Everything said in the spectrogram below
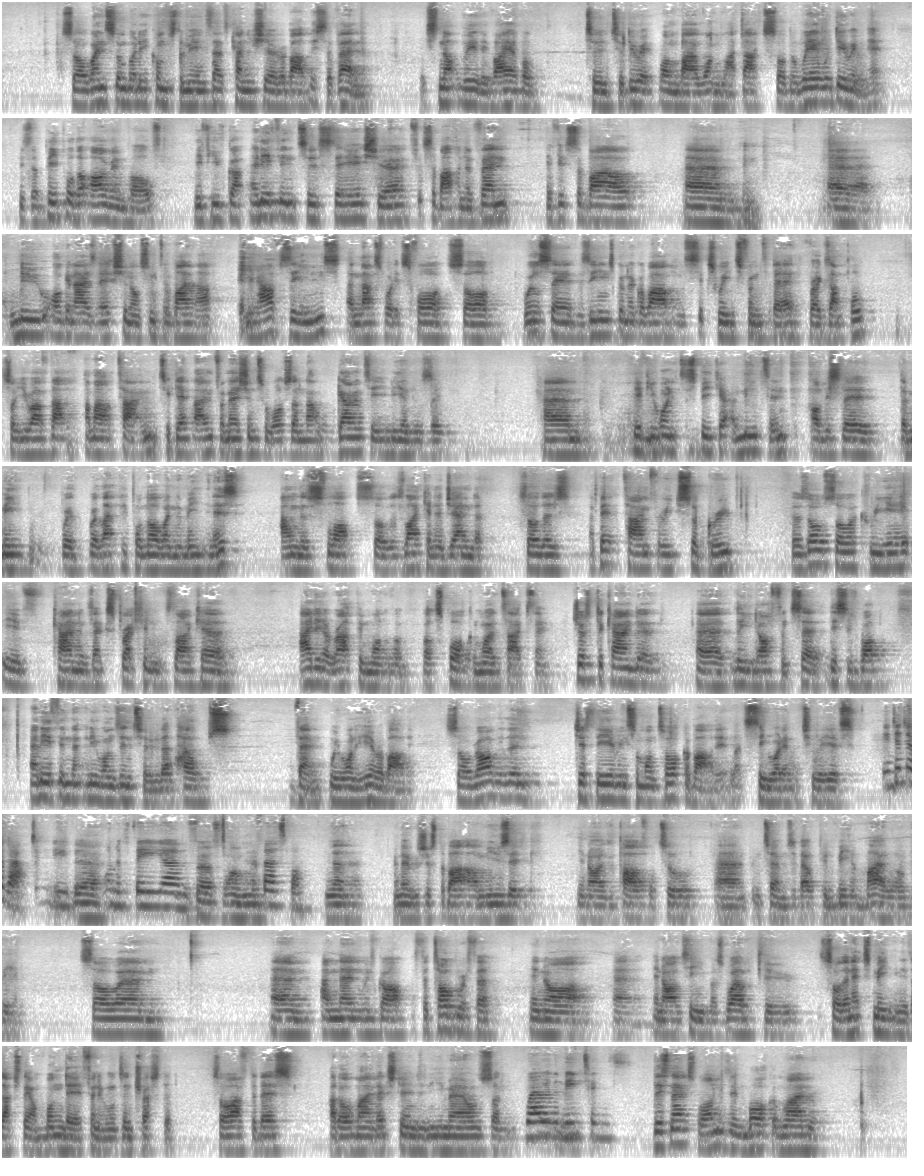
So when somebody comes to me and says, Can you share about this event? It's not really viable to, to do it one by one like that. So the way we're doing it is that people that are involved, if you've got anything to say, share, if it's about an event, if it's about um, uh, a new organisation or something like that. We have zines, and that's what it's for. So we'll say the zine's going to go out in six weeks from today, for example. So you have that amount of time to get that information to us, and that will guarantee be in the zine. Um, if you wanted to speak at a meeting, obviously the meet we'll, we'll let people know when the meeting is, and there's slots. So there's like an agenda. So there's a bit of time for each subgroup there's also a creative kind of expression. It's like a, I did a rap in one of them, well, spoken word type thing, just to kind of uh, lead off and say, this is what anything that anyone's into that helps them, we want to hear about it. So rather than just hearing someone talk about it, let's see what it actually is. You did a rap, didn't you? Yeah. One of the um, The first one, the first one. Yeah, and it was just about our music, you know, is a powerful tool um, in terms of helping me and my well-being. So, um, um, and then we've got a photographer in our uh, in our team as well. To so the next meeting is actually on Monday if anyone's interested. So after this, I don't mind exchanging emails. And Where are the meetings? this next one is in Morecambe Library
